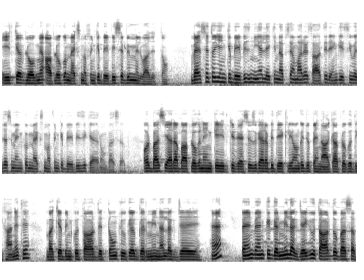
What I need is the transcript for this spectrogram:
عید کے ولاگ میں آپ لوگوں کو میکس مفن کے بیبیز سے بھی ملوا دیتا ہوں۔ ویسے تو یہ ان کے بیبیز نہیں ہے لیکن اب سے ہمارے ساتھ ہی رہیں گے۔ اسی وجہ سے میں ان کو میکس مفن کے بیبیز ہی کہہ رہا ہوں، بس اب۔ اور بس یار، اب آپ لوگوں نے ان کے عید کی ڈریسز وغیرہ بھی دیکھ لیے ہوں گے، جو پہنا کے آپ لوگوں کو دکھانے تھے۔ باقی اب ان کو اتار دیتا ہوں، کیونکہ اب گرمی نہ لگ جائے۔ ہیں؟ پہن پہن کے گرمی لگ جائے گی، اتار دو بس اب۔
